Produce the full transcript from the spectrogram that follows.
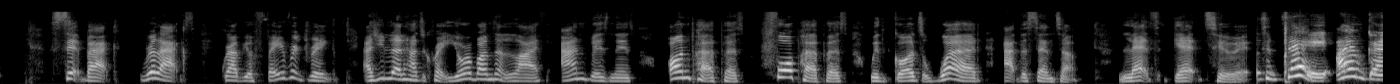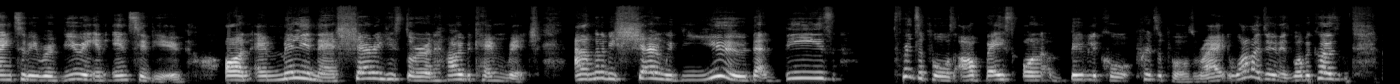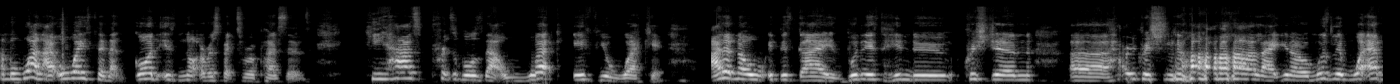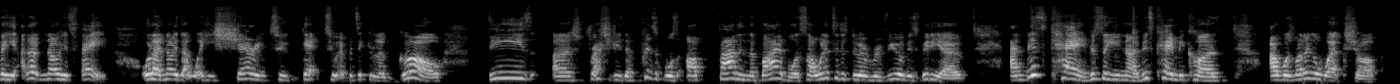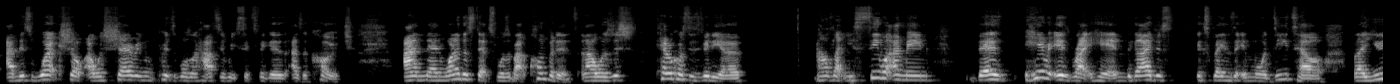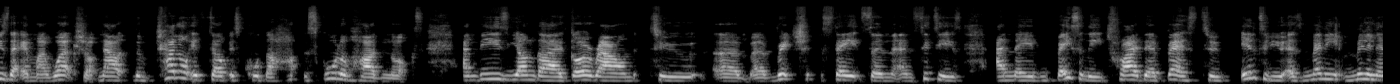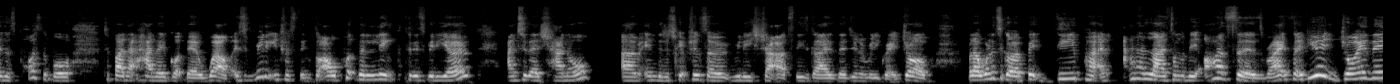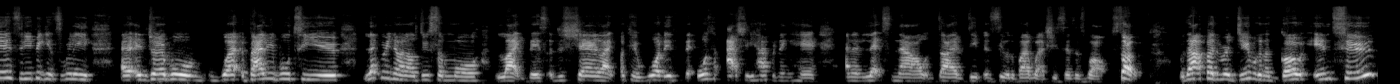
Sit back, relax, grab your favorite drink as you learn how to create your abundant life and business on purpose, for purpose, with God's word at the center. Let's get to it. Today, I am going to be reviewing an interview on a millionaire sharing his story on how he became rich. And I'm going to be sharing with you that these principles are based on biblical principles, right? Why am I doing this? Well, because number one, I always say that God is not a respecter of persons. He has principles that work if you work it. I don't know if this guy is Buddhist, Hindu, Christian, uh, Hare Krishna, like, you know, Muslim, whatever. He, I don't know his faith. All I know is that what he's sharing to get to a particular goal, these uh, strategies and principles are found in the Bible. So I wanted to just do a review of this video. And this came, just so you know, this came because I was running a workshop, and this workshop, I was sharing principles on how to reach six figures as a coach. And then one of the steps was about confidence. And I was just came across this video I was like, you see what I mean? There's here it is right here. And the guy just explains it in more detail, but I use that in my workshop. Now, the channel itself is called the, the School of Hard Knocks, and these young guys go around to um, uh, rich states and, and cities, and they basically try their best to interview as many millionaires as possible to find out how they got their wealth. It's really interesting. So I'll put the link to this video and to their channel um, in the description. So really shout out to these guys. They're doing a really great job. But I wanted to go a bit deeper and analyze some of the answers, right? So if you enjoy this, if you think it's really uh, enjoyable, valuable to you, let me know and I'll do some more like this and just share like, okay, what is what's actually happening here? And then let's now dive deep and see what the Bible actually says as well. So without further ado, we're going to go into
